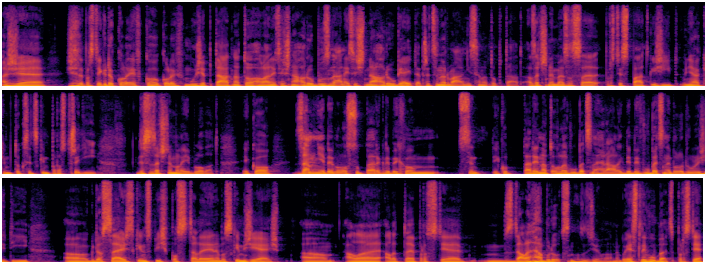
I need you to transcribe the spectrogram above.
a že, že se prostě kdokoliv, kohokoliv může ptát na to, hele, nejseš náhodou buzná, nejseš náhodou gay, to je přece normální se na to ptát. A začneme zase prostě zpátky žít v nějakém toxickém prostředí, kde se začneme labelovat. Jako za mě by bylo super, kdybychom si jako tady na tohle vůbec nehráli, kdyby vůbec nebylo důležitý, uh, kdo seš, s kým spíš v posteli nebo s kým žiješ, uh, ale, ale to je prostě mm, vzdálená budoucnost, že jo? nebo jestli vůbec. Prostě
